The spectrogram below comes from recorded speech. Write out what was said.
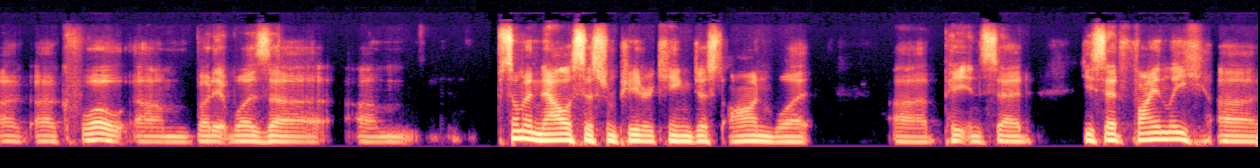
a, a quote, um, but it was uh, um, some analysis from Peter King just on what uh, Paton said. He said, finally, uh,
